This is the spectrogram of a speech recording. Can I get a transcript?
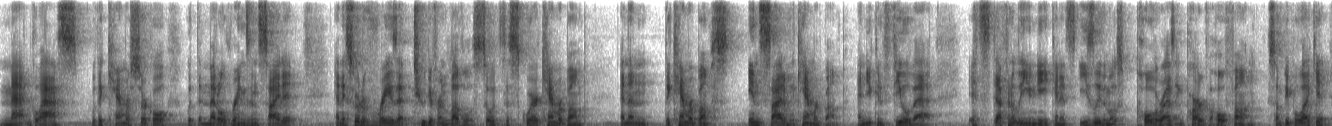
matte glass with a camera circle with the metal rings inside it. And they sort of raise at two different levels. So it's the square camera bump and then the camera bumps inside of the camera bump. And you can feel that it's definitely unique and it's easily the most polarizing part of the whole phone. Some people like it,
